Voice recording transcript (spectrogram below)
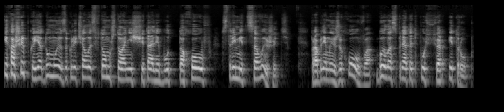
Их ошибка, я думаю, заключалась в том, что они считали, будто Хоув стремится выжить. Проблемой же Хоува было спрятать пуффер и труп,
